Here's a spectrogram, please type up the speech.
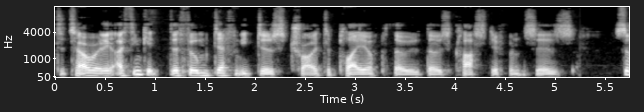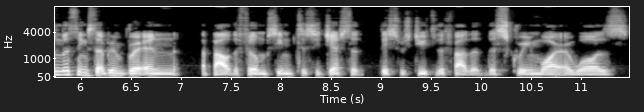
to tell. Really, I think it, the film definitely does try to play up those those class differences. Some of the things that have been written about the film seem to suggest that this was due to the fact that the screenwriter was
